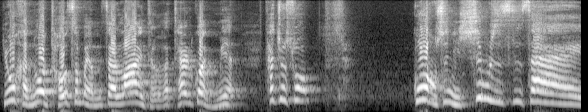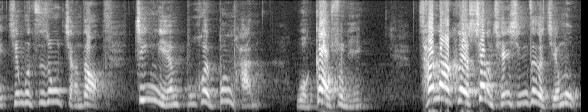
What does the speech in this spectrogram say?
有很多投资朋友们在 Light 和 Telegram 里面，他就说：“郭老师，你是不是是在节目之中讲到今年不会崩盘？”我告诉您，财纳克向前行这个节目，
